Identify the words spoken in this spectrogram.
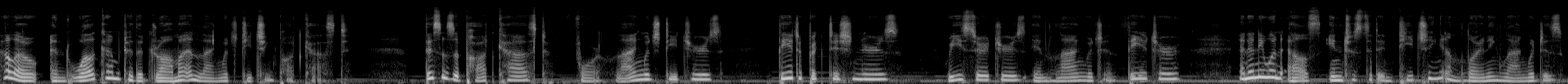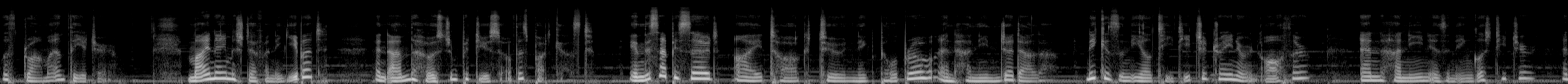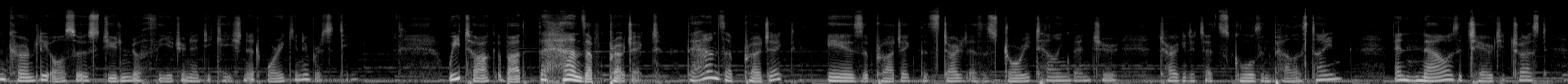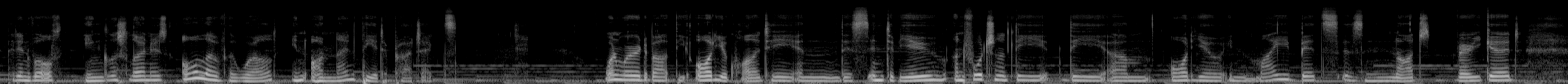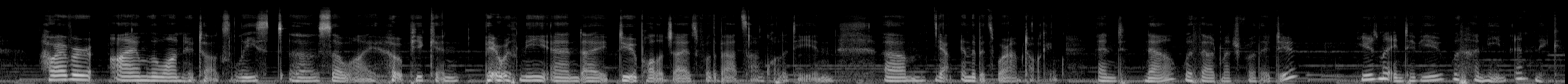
Hello, and welcome to the Drama and Language Teaching Podcast. This is a podcast for language teachers, theatre practitioners, researchers in language and theatre, and anyone else interested in teaching and learning languages with drama and theatre. My name is Stefanie Giebert, and I'm the host and producer of this podcast. In this episode, I talk to Nick Bilbrough and Hanin Jadala. Nick is an ELT teacher trainer and author, and Hanin is an English teacher and currently also a student of theatre and education at Warwick University. We talk about the Hands Up Project. The Hands Up Project is a project that started as a storytelling venture targeted at schools in Palestine and now is a charity trust that involves English learners all over the world in online theatre projects. One word about the audio quality in this interview. Unfortunately, the um, audio in my bits is not very good. However, I'm the one who talks least, uh, so I hope you can bear with me, and I do apologize for the bad sound quality in, um, yeah, in the bits where I'm talking. And now, without much further ado, here's my interview with Hanin and Nick.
